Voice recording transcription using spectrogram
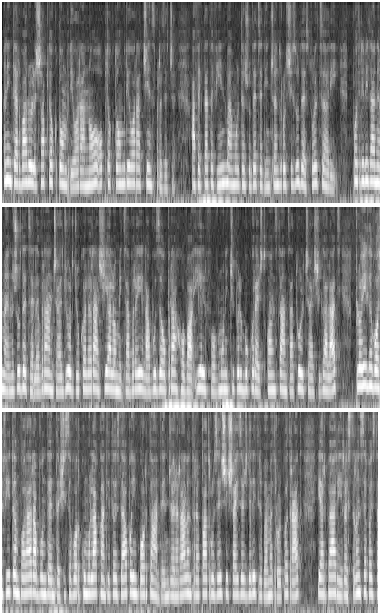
în intervalul 7 octombrie, ora 9, 8 octombrie, ora 15, afectate fiind mai multe județe din centrul și sud-estul țării. Potrivit ANMN, județele Vrancea, Giurgiu, Călăraș, Ialomița, Brăila, Buzău, Prahova, Ilfov, municipiul București, Constanța, Tulcea și Galați, ploile vor fi temporar abundente și se vor cumula cantități de apă importante, în general între 40 și 60 de litri pe metrul pătrat, iar pe arii restrânse peste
